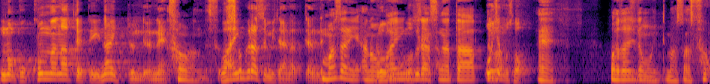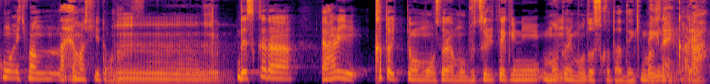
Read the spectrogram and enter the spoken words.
なんかこんななってていないって言うんだよね。そうなんですワイングラスみたいになってんで。まさにあのワイングラス型おいちゃんもそう。ええ、私ども言ってますがそこが一番悩ましいところうなんです。ですから、やはりかといっても、もうそれはもう物理的に元に戻すことはできませんから、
